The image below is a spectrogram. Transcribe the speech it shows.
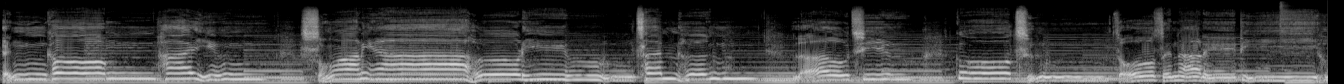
天空海洋，山岭河流残横。老树古厝，祖先阿的智慧。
